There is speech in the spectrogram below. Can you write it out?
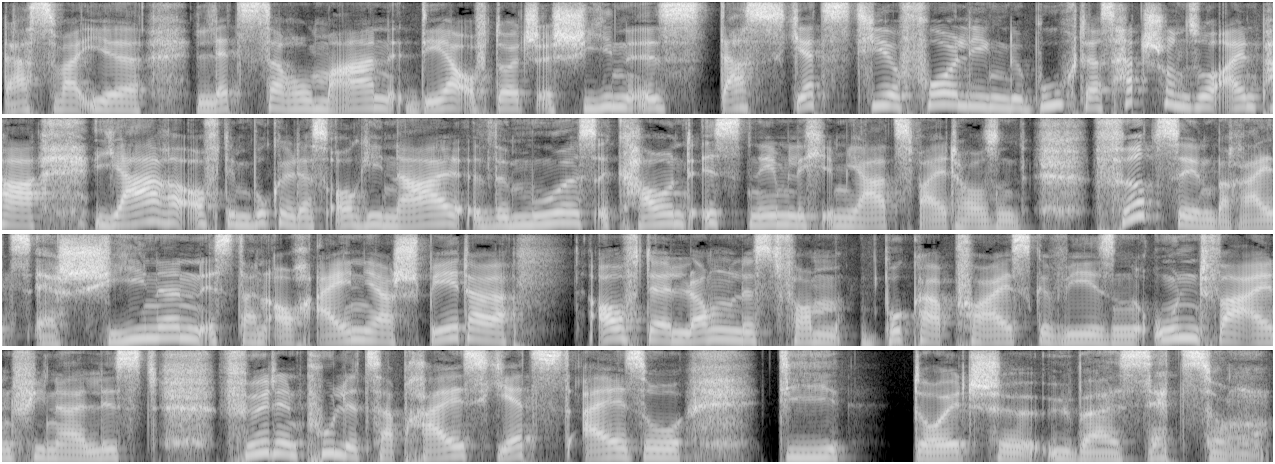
Das war ihr letzter Roman, der auf Deutsch erschienen ist. Das jetzt hier vorliegende Buch, das hat schon so ein paar Jahre auf dem Buckel. Das Original The Moors Account ist nämlich ursprünglich im Jahr 2014 bereits erschienen, ist dann auch ein Jahr später auf der Longlist vom Booker Prize gewesen und war ein Finalist für den Pulitzer Preis. Jetzt also die deutsche Übersetzung.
